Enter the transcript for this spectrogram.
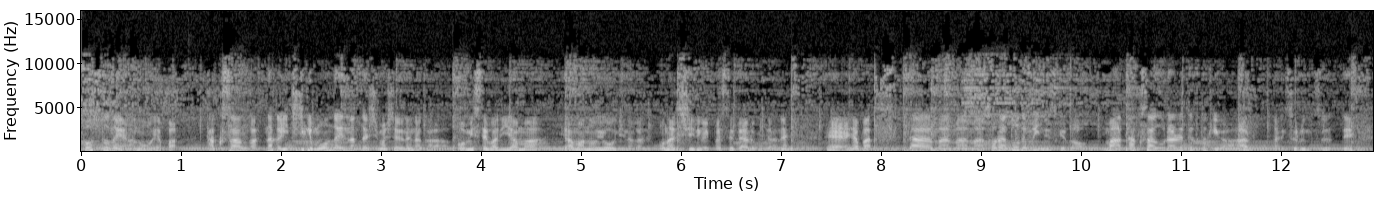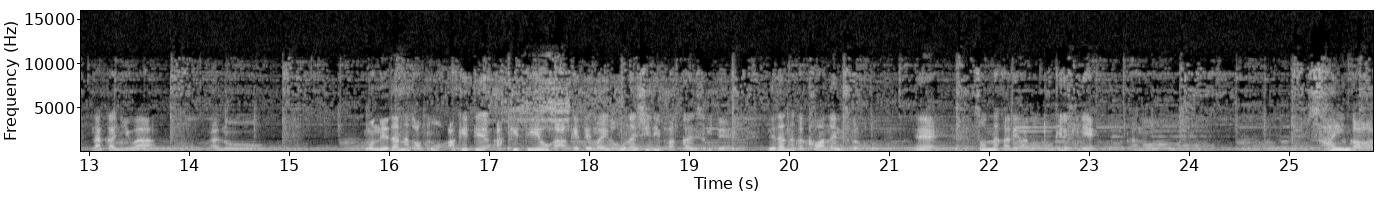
そうするとね、あの、やっぱ、たくさんが、なんか一時期問題になったりしましたよね。なんか、ゴミ捨て場に山、山のようになんか同じ CD がいっぱい捨ててあるみたいなね。えーやっぱ、だまあまあまあ、それはどうでもいいんですけど、まあ、たくさん売られてる時があったりするんです。で、中には、あのもう値段なんかもう開けて、開けてようが開けてまいが同じ CD ばっかりすぎて、値段なんか変わんないんですから、ほとんど。ええその中で、あの、時々ね、あのサインが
